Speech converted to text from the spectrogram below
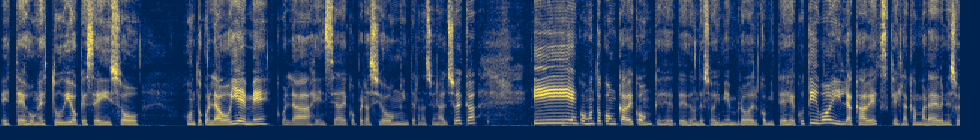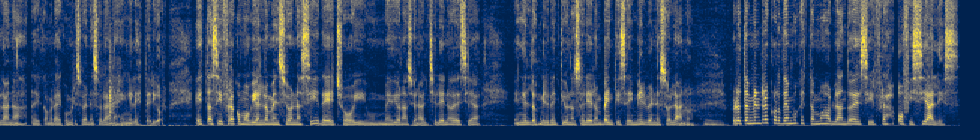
Este es un estudio que se hizo junto con la OIM, con la Agencia de Cooperación Internacional Sueca y en conjunto con CABECON, que es de donde soy miembro del comité ejecutivo, y la CABEX, que es la Cámara de Venezolanas, de Cámara de Comercio Venezolanas en el exterior. Esta cifra, como bien lo menciona, sí, de hecho hoy un medio nacional chileno decía en el 2021 salieron 26 mil venezolanos. Pero también recordemos que estamos hablando de cifras oficiales.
